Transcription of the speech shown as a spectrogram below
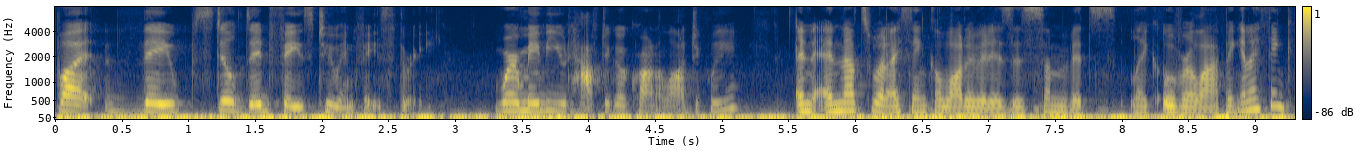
but they still did phase two and phase three, where maybe you'd have to go chronologically. and and that's what I think a lot of it is is some of it's like overlapping and I think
